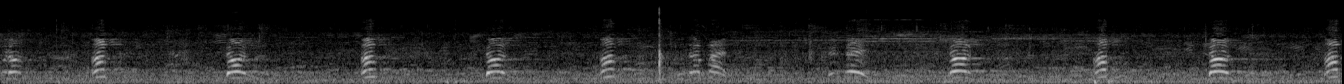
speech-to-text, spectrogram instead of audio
पूरा up down up down up दूसरा पैर फिर से down up down up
